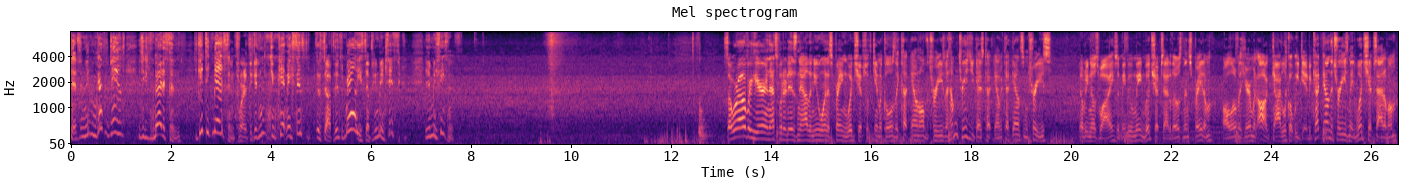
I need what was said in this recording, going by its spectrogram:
this, and we got to do this. medicine. You can't take medicine for it because you can't make sense of stuff. There's reality stuff. You can make sense. It doesn't make sense. So we're over here, and that's what it is now. The new one is spraying wood chips with chemicals. They cut down all the trees. But how many trees did you guys cut down? We cut down some trees. Nobody knows why. So maybe we made wood chips out of those and then sprayed them all over here and went, oh God, look what we did. We cut down the trees, made wood chips out of them,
